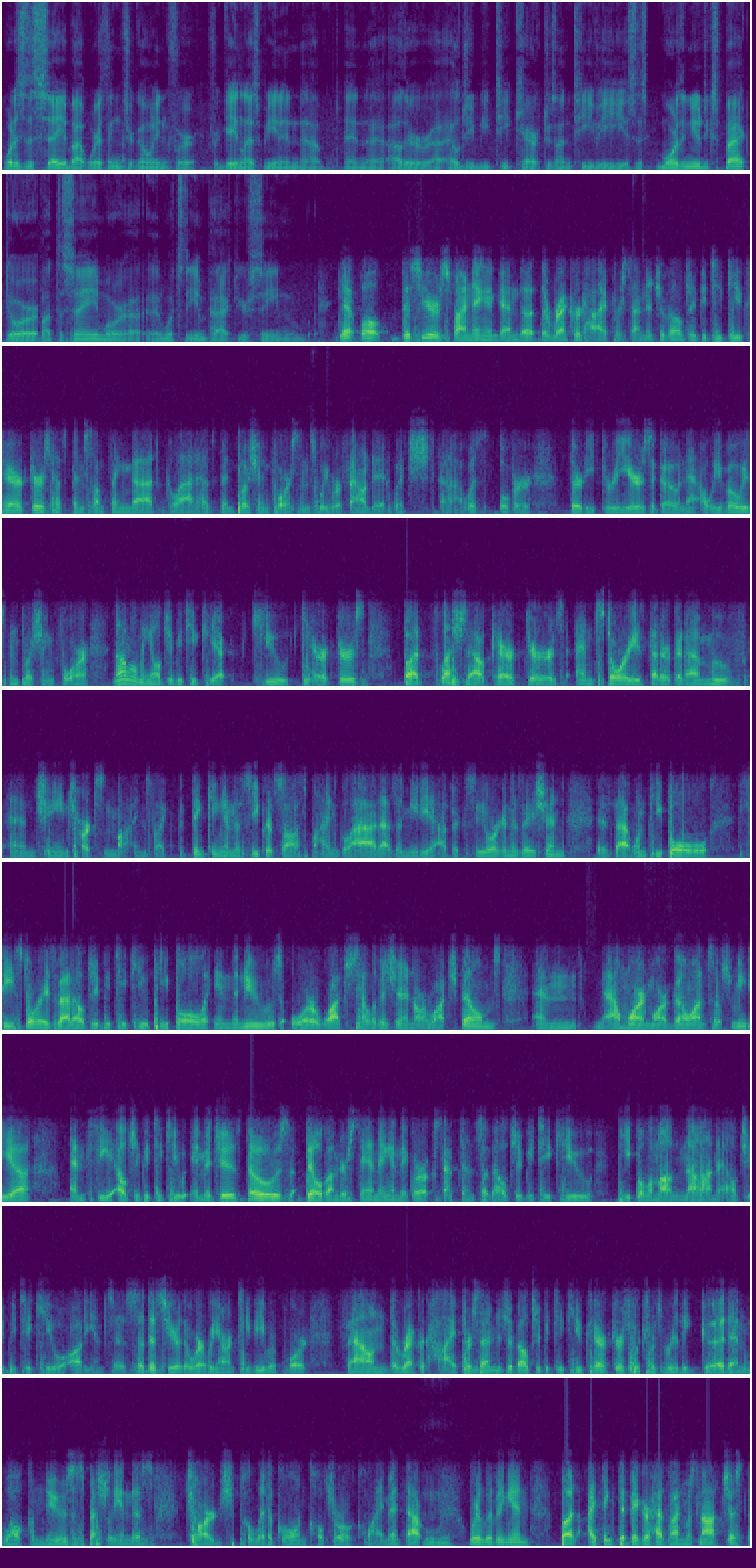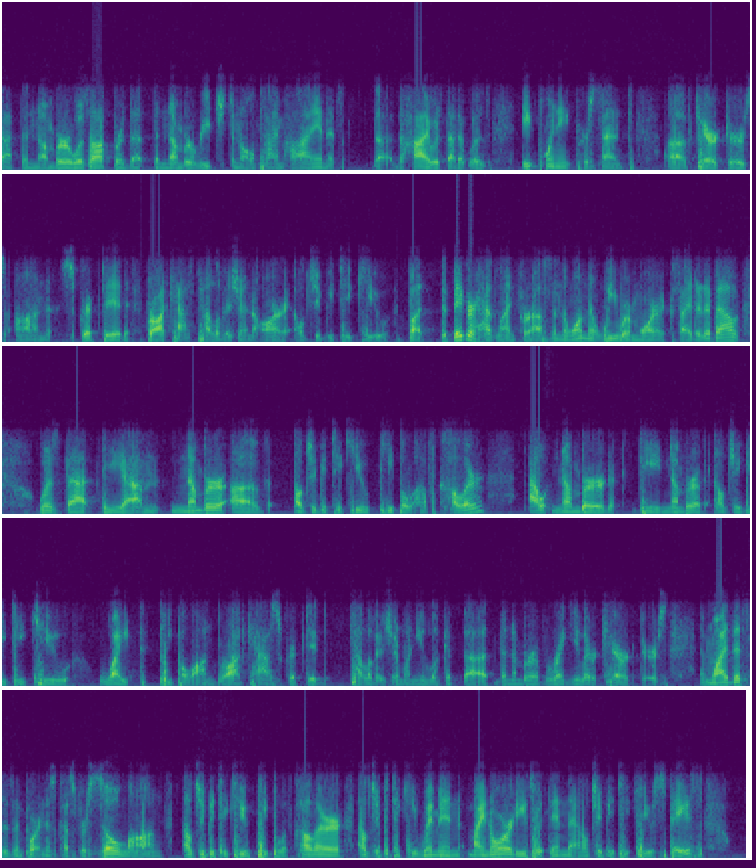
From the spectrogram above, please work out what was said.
what does this say about where things are going for, for gay, lesbian, and uh, and uh, other uh, LGBT characters on TV? Is this more than you'd expect, or about the same, or uh, and what's the impact you're seeing? Yeah, well, this year's finding, again, the, the record high percentage of LGBTQ characters has been something that GLAAD has been pushing for since we were founded, which uh, was over 33 years ago now. We've always been pushing for not only LGBTQ characters, but fleshed out characters and stories that are going to move and change hearts and minds. Like the thinking and the secret sauce behind GLAAD as a media advocacy organization is that when people see stories about LGBTQ people in the news or watch television or watch films, and now more and more go on social media, and see LGBTQ images, those build understanding and they grow acceptance of LGBTQ people among non LGBTQ audiences. So this year, the Where We Are on TV report found the record high percentage of LGBTQ characters, which was really good and welcome news, especially in this charged political and cultural climate that mm-hmm. we're living in. But I think the bigger headline was not just that the number was up or that the number reached an all time high, and it's the, the high was that it was 8.8% of characters on scripted broadcast television are LGBTQ. But the bigger headline for us, and the one that we were more excited about, was that the um, number of LGBTQ people of color outnumbered the number of LGBTQ white people on broadcast scripted television when you look at the, the number of regular characters. And why this is important is because for so long, LGBTQ people of color, LGBTQ women, minorities within the LGBTQ space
